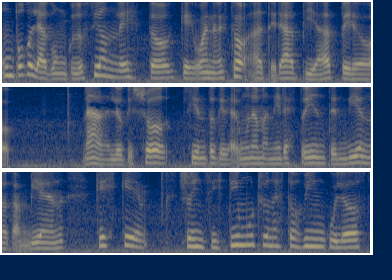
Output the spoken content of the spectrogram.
un poco la conclusión de esto, que bueno, esto a terapia, pero nada, lo que yo siento que de alguna manera estoy entendiendo también, que es que yo insistí mucho en estos vínculos,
